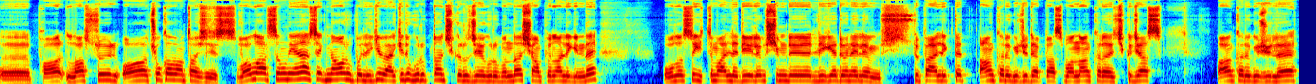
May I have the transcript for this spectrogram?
e, Pa- Lazio aa, çok avantajlıyız. Vallahi Arsenal'ı yenersek ne Avrupa Ligi belki de gruptan çıkarılacağı grubunda Şampiyonlar Ligi'nde olası ihtimalle diyelim. Şimdi lige dönelim. Süper Lig'de Ankara gücü deplasmanına Ankara'ya çıkacağız. Ankara gücüyle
